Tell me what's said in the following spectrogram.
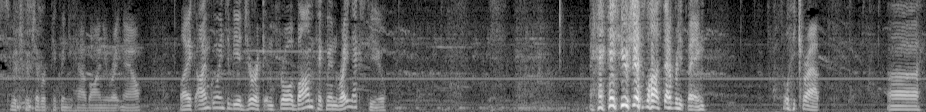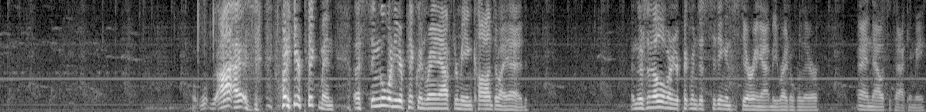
switch whichever Pikmin you have on you right now. Like, I'm going to be a jerk and throw a bomb Pikmin right next to you. And you just lost everything. Holy crap. Uh... I, I, one of your Pikmin, a single one of your Pikmin ran after me and caught onto my head. And there's another one of your Pikmin just sitting and staring at me right over there. And now it's attacking me.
